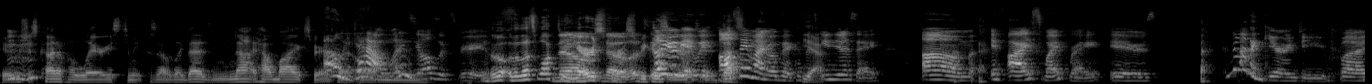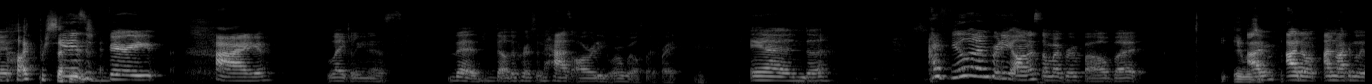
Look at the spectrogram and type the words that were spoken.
it was Mhm. just kind of hilarious to me because I was like, that is not how my experience. oh went. yeah, what is y'all's experience? Let's walk through No, yours no, first because Okay, okay, wait. that's- I'll say mine real quick because Yeah. it's easy to say. Um, if I swipe right, there's not a guarantee, but high percentage. is very high likeliness that the other person has already or will swipe right. And I feel that I'm pretty honest on my profile, but It was. I'm I don't I'm not gonna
